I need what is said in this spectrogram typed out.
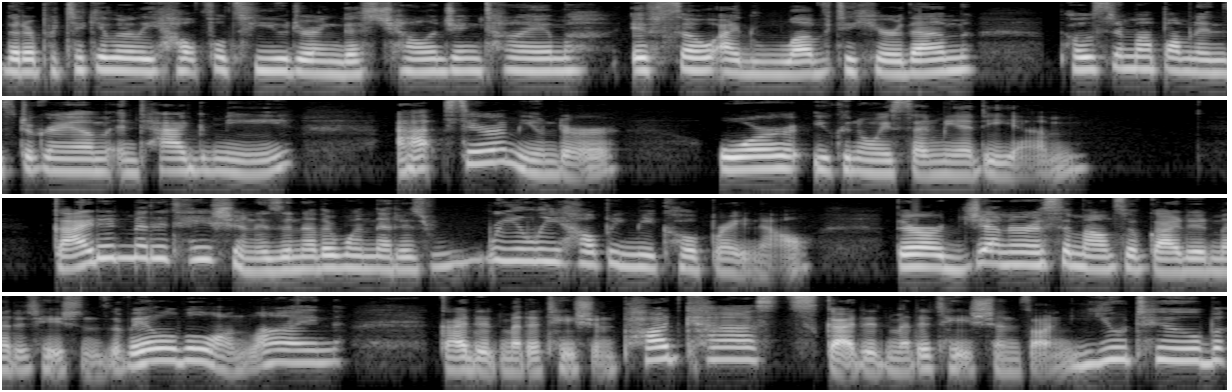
that are particularly helpful to you during this challenging time? If so, I'd love to hear them. Post them up on Instagram and tag me at Sara Muender, or you can always send me a DM. Guided meditation is another one that is really helping me cope right now. There are generous amounts of guided meditations available online guided meditation podcasts, guided meditations on YouTube.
